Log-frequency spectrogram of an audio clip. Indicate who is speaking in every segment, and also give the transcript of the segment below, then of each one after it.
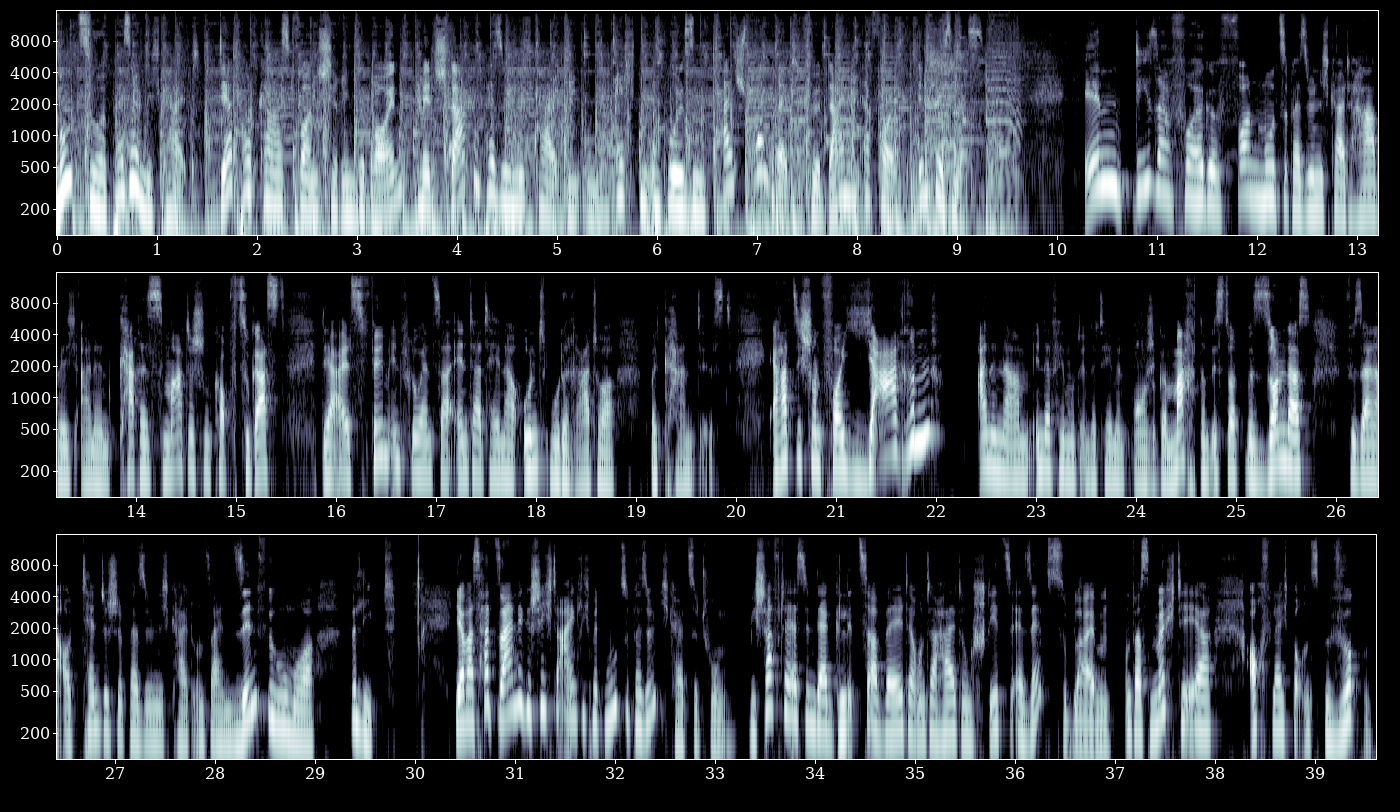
Speaker 1: Mut zur Persönlichkeit. Der Podcast von Shirin De Bruyne mit starken Persönlichkeiten und echten Impulsen als Sprungbrett für deinen Erfolg im Business. In dieser Folge von Mut zur Persönlichkeit habe ich einen charismatischen Kopf zu Gast, der als Filminfluencer, Entertainer und Moderator bekannt ist. Er hat sich schon vor Jahren einen Namen in der Film- und Entertainment-Branche gemacht und ist dort besonders für seine authentische Persönlichkeit und seinen Sinn für Humor beliebt. Ja, was hat seine Geschichte eigentlich mit Mut zur Persönlichkeit zu tun? Wie schafft er es in der Glitzerwelt der Unterhaltung stets er selbst zu bleiben? Und was möchte er auch vielleicht bei uns bewirken?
